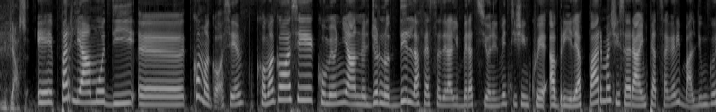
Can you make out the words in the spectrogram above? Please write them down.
Mi piace. E parliamo di eh, Comacose. Comacose, come ogni anno, il giorno della festa della liberazione, il 25 aprile a Parma, ci sarà in piazza Garibaldi un, go-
